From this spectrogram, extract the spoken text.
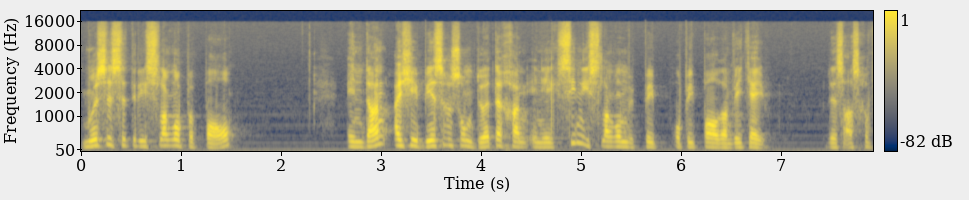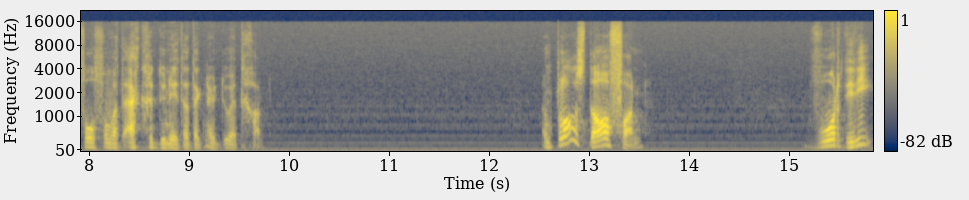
Moses sit hierdie slang op 'n paal en dan as jy besig is om dood te gaan en jy sien die slang op die, op die paal, dan weet jy dis as gevolg van wat ek gedoen het dat ek nou dood gaan. In plaas daarvan word hierdie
